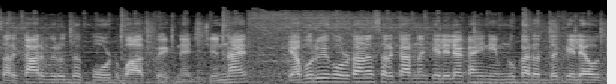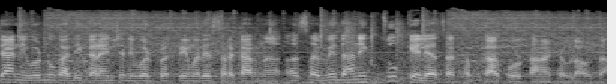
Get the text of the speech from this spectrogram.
सरकारविरुद्ध कोर्ट वाद पेटण्याची चिन्ह आहेत. यापूर्वी कोर्टानं सरकारनं केलेल्या काही नेमणुका रद्द केल्या होत्या. निवडणूक अधिकाऱ्यांच्या निवड प्रक्रियेमध्ये सरकारनं असंवैधानिक चूक केल्याचा ठपका कोर्टानं ठेवला होता.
